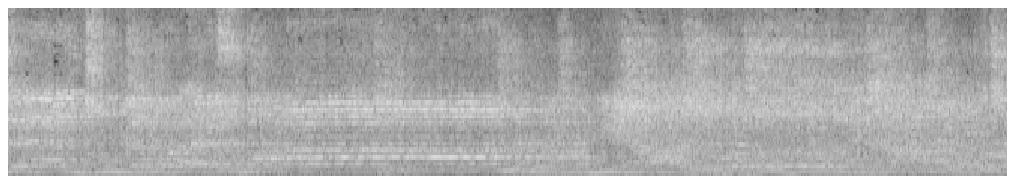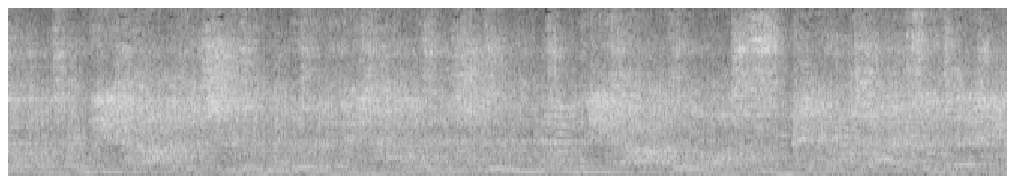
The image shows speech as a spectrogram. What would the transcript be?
yeah.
